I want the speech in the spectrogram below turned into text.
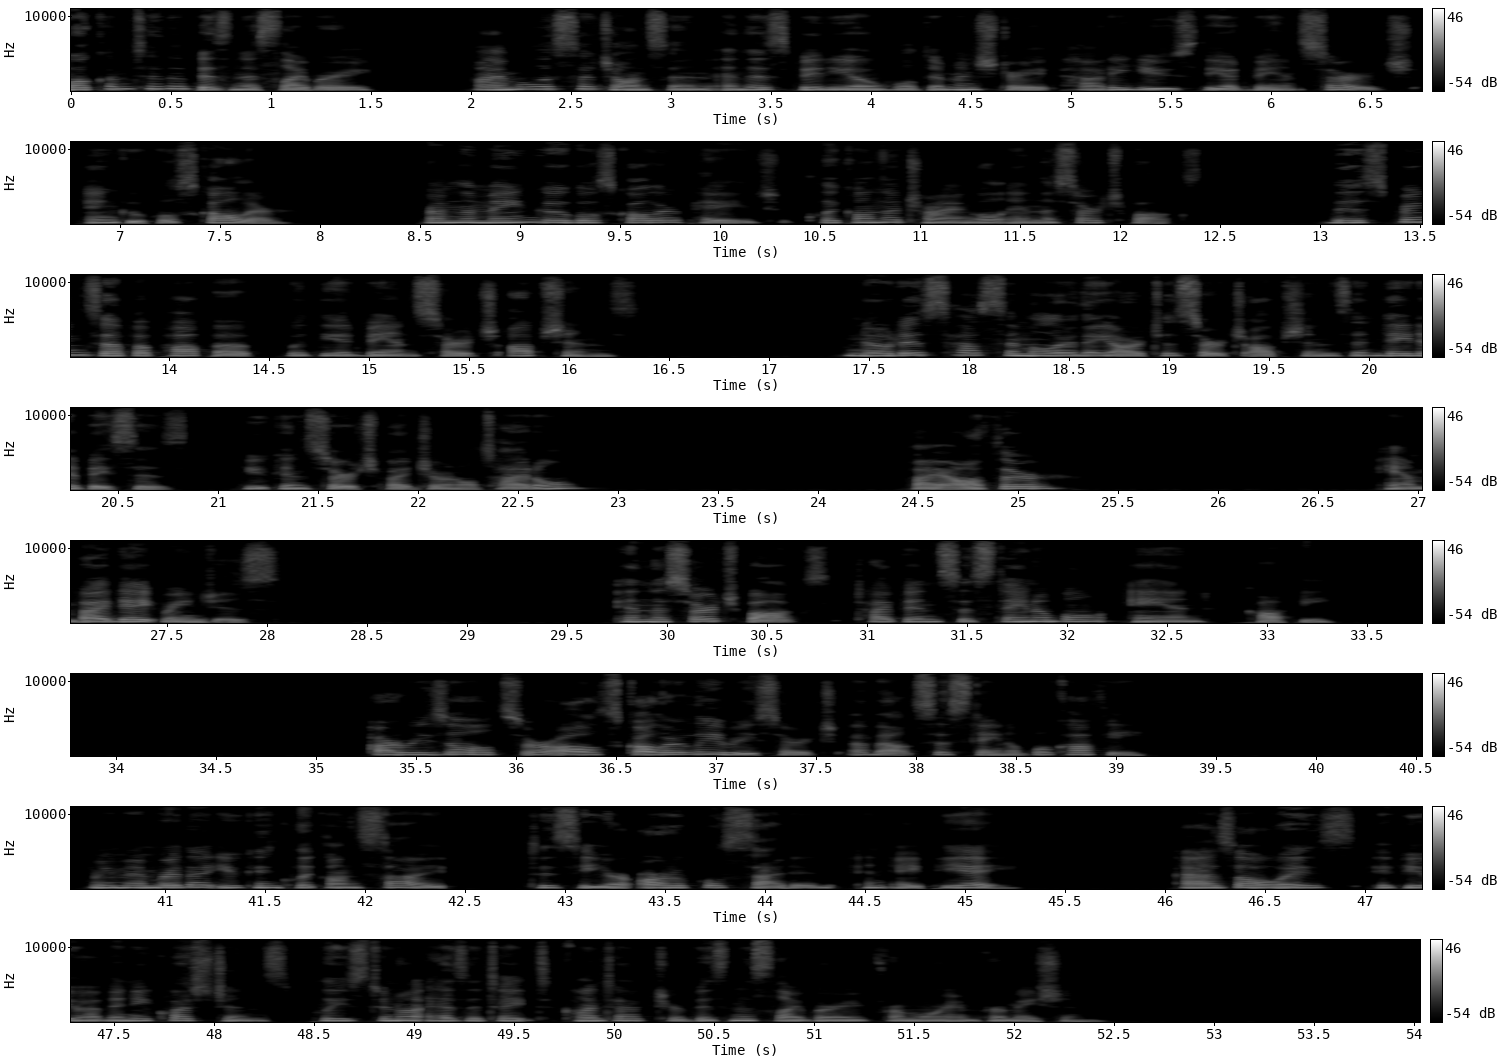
Welcome to the Business Library. I'm Melissa Johnson and this video will demonstrate how to use the advanced search in Google Scholar. From the main Google Scholar page, click on the triangle in the search box. This brings up a pop-up with the advanced search options. Notice how similar they are to search options in databases. You can search by journal title, by author, and by date ranges. In the search box, type in sustainable and coffee. Our results are all scholarly research about sustainable coffee. Remember that you can click on Cite to see your article cited in APA. As always, if you have any questions, please do not hesitate to contact your business library for more information.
